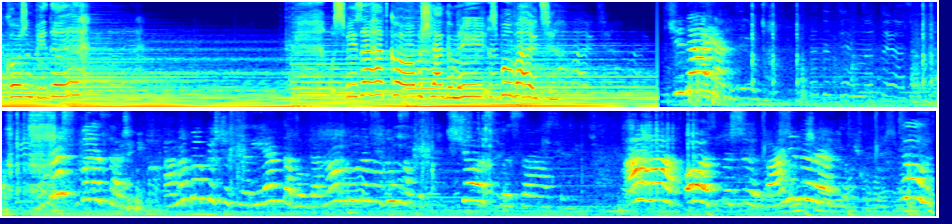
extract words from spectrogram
і кожен піде у свій загадковий шлях, де мрії збуваються. Читає! Писати? А ми поки що з та Богданом будемо думати, що ж. Ага, ось пиши, пані директор. Ну,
